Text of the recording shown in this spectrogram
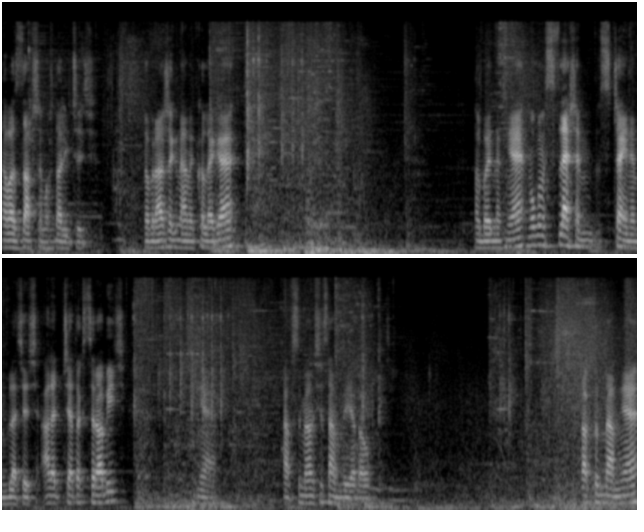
Na was zawsze można liczyć. Dobra, żegnamy kolegę. Albo jednak nie. Mogłem z flashem, z chainem wlecieć, ale czy ja to chcę robić? Nie. A w sumie on się sam wyjebał. Doktor na mnie.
